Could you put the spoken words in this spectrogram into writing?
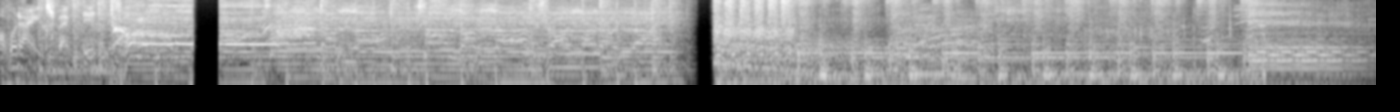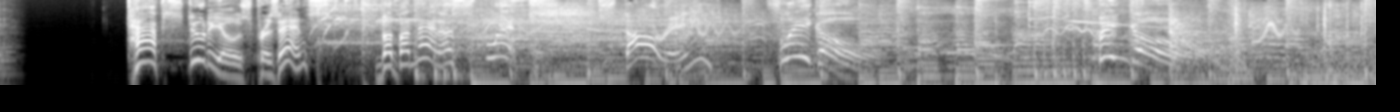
Not what I expected. Taft Studios presents The Banana Splits, starring Flegel, Bingo!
